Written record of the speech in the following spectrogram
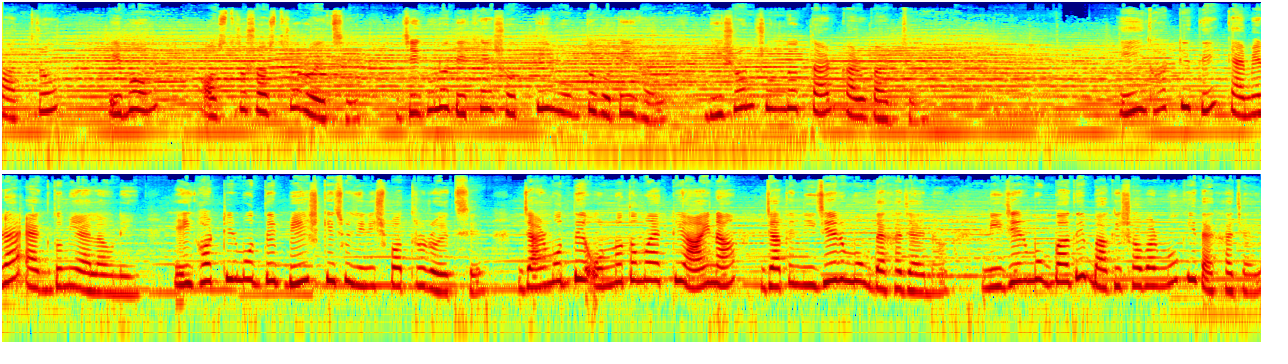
পাত্র এবং অস্ত্রশস্ত্র রয়েছে, যেগুলো দেখে সত্যিই মুগ্ধ হতেই হয়। ভীষণ সুন্দর তার কারুকার্য। এই ঘরটিতে ক্যামেরা একদমই অ্যালাউ নেই। এই ঘরটির মধ্যে বেশ কিছু জিনিসপত্র রয়েছে, যার মধ্যে অন্যতম একটি আয়না যাতে নিজের মুখ দেখা যায় না। নিজের মুখ বাদে বাকি সবার মুখই দেখা যায়।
